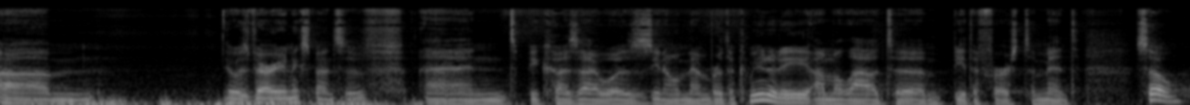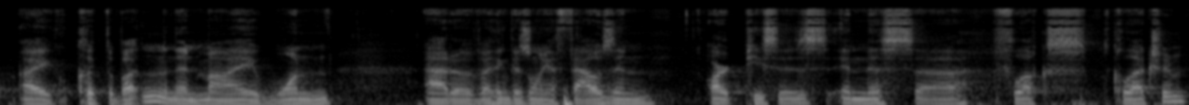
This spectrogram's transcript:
um, it was very inexpensive. And because I was you know a member of the community, I'm allowed to be the first to mint. So I clicked the button, and then my one out of I think there's only a thousand art pieces in this uh, Flux collection,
